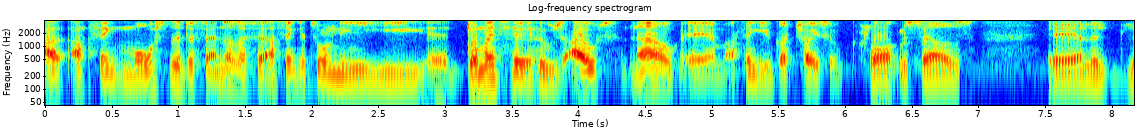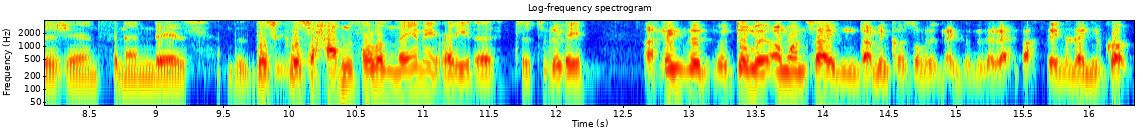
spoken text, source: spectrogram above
I, I think most of the defenders are fit. I think it's only uh, Dummett who- who's out now. Um, I think you've got choice of Clark, Lascelles, uh, Le- Lejeune, Fernandez. There's there's a handful of them there, mate, ready to to, to play. I think that we've done it on one side, and I mean, because like with the left back thing, and then you've got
